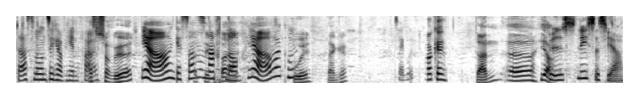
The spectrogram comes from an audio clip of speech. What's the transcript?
Das lohnt sich auf jeden Fall. Hast du schon gehört? Ja, gestern Nacht gefallen? noch. Ja, war gut. Cool, danke. Sehr gut. Okay. Dann, äh, ja. Bis nächstes Jahr.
